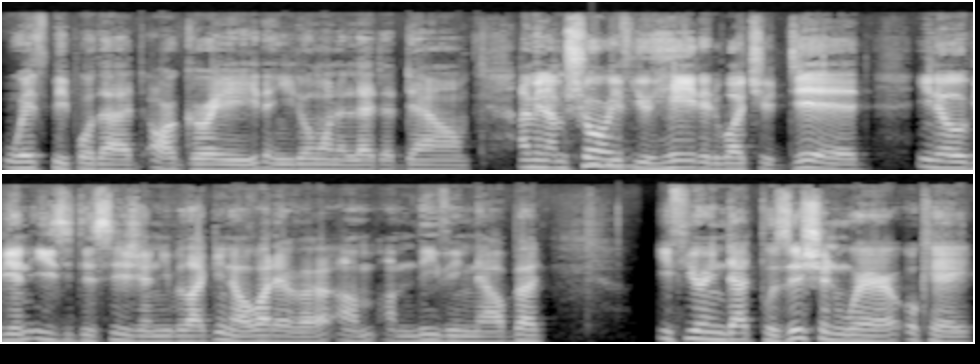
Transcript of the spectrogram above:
with people that are great and you don't want to let it down. I mean, I'm sure if Mhm. you hated what you did, you know, it'd be an easy decision. You'd be like, you know, whatever, I'm, I'm leaving now. But if you're in that position where, okay,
